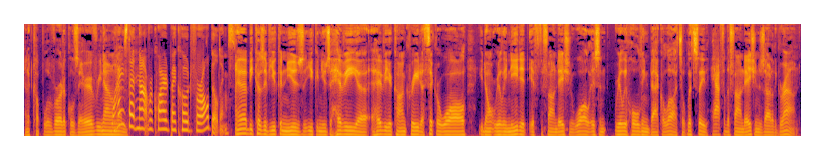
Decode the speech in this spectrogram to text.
and a couple of verticals there every now and Why then. Why is that not required by code for all buildings? Uh, because if you can use you can use a heavy uh, a heavier concrete, a thicker wall, you don't really need it if the foundation wall isn't really holding back a lot. So let's say half of the foundation is out of the ground,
